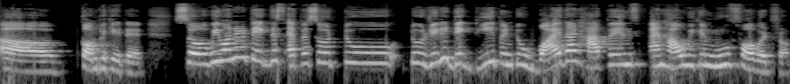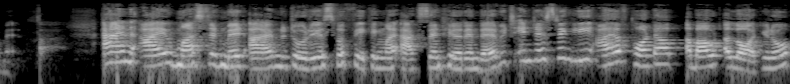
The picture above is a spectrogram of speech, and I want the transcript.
uh, complicated. So we wanted to take this episode to to really dig deep into why that happens and how we can move forward from it. And I must admit, I am notorious for faking my accent here and there, which interestingly, I have thought up about a lot, you know,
